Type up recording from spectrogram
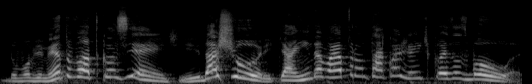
do Movimento Voto Consciente e da Shuri, que ainda vai aprontar com a gente coisas boas.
